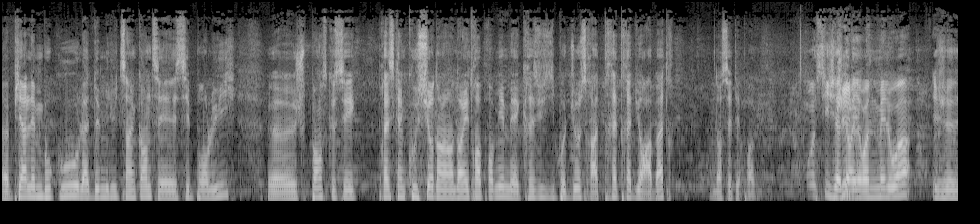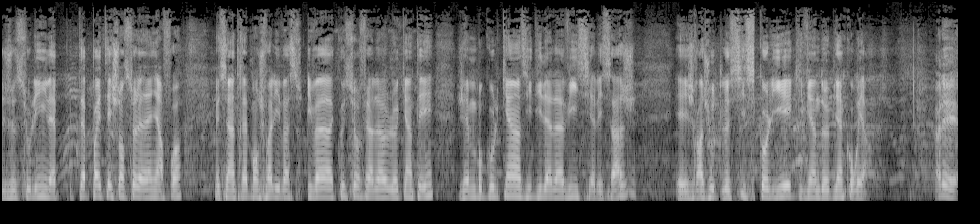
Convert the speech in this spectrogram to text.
Euh, Pierre l'aime beaucoup. La 2008-50, c'est c'est pour lui. Euh, je pense que c'est presque un coup sûr dans, dans les trois premiers, mais Crésus Hipoggio sera très très dur à battre dans cette épreuve. Moi aussi, j'adore. Iron Mélois. Je, je souligne, il n'a pas été chanceux la dernière fois, mais c'est un très bon cheval. Il va, il va à coup sûr faire le, le quintet. J'aime beaucoup le 15, Idil à la vie, si elle est sage. Et je rajoute le 6 Collier qui vient de bien courir. Allez,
